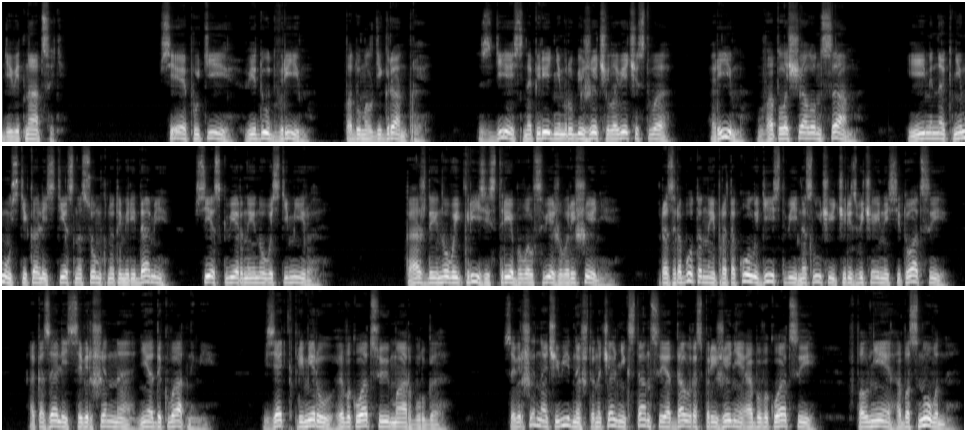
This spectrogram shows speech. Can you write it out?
19. «Все пути ведут в Рим», — подумал Дегранпре. «Здесь, на переднем рубеже человечества, Рим воплощал он сам, и именно к нему стекались тесно сомкнутыми рядами все скверные новости мира. Каждый новый кризис требовал свежего решения. Разработанные протоколы действий на случай чрезвычайной ситуации — оказались совершенно неадекватными. Взять, к примеру, эвакуацию Марбурга. Совершенно очевидно, что начальник станции отдал распоряжение об эвакуации вполне обоснованно.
